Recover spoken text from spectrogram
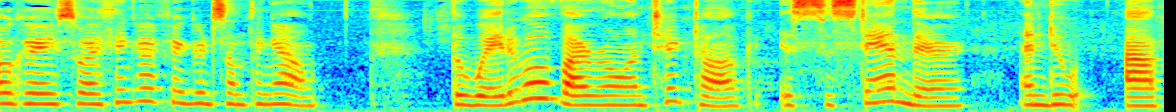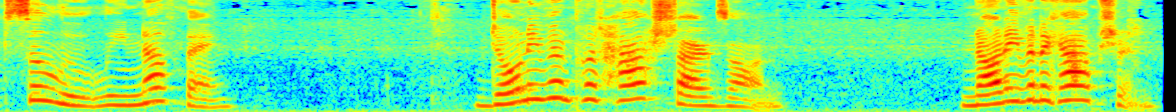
Okay, so I think I figured something out. The way to go viral on TikTok is to stand there and do absolutely nothing. Don't even put hashtags on, not even a caption.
